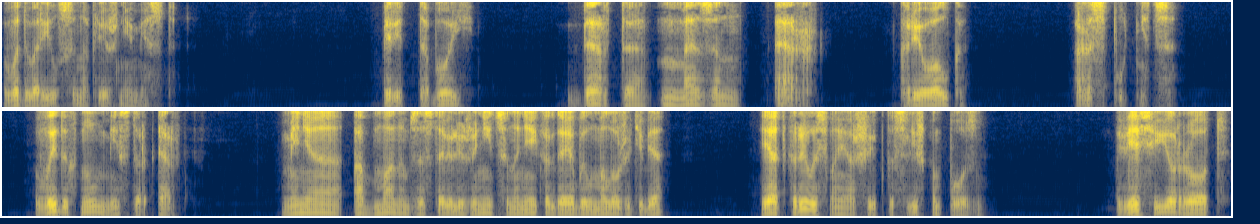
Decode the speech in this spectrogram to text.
водворился на прежнее место. Перед тобой Берта Мезен Р креолка, распутница. Выдохнул мистер Р. Меня обманом заставили жениться на ней, когда я был моложе тебя. И открылась моя ошибка слишком поздно. Весь ее род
